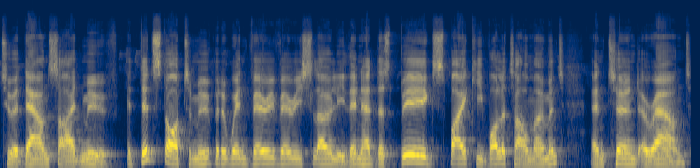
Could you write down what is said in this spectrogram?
to a downside move. It did start to move, but it went very, very slowly. Then had this big, spiky, volatile moment and turned around.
